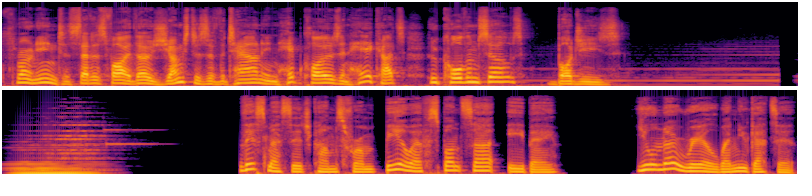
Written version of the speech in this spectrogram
thrown in to satisfy those youngsters of the town in hep clothes and haircuts who call themselves bodgies. This message comes from BOF sponsor eBay. You'll know real when you get it.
